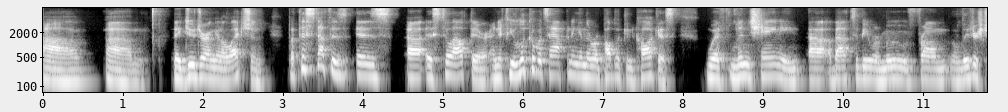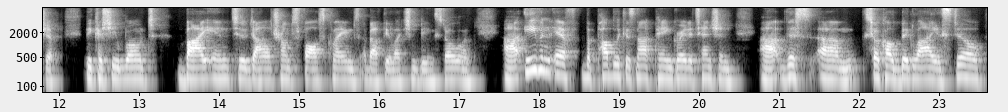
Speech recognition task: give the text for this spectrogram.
uh, um, they do during an election. But this stuff is is uh, is still out there. And if you look at what's happening in the Republican caucus, with Lynn Cheney about to be removed from the leadership because she won't buy into Donald Trump's false claims about the election being stolen. Uh, even if the public is not paying great attention, uh, this um, so called big lie is still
